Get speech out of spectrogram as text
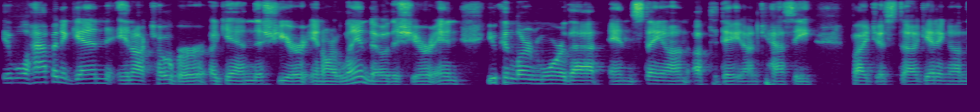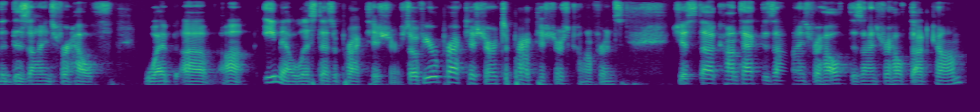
It will happen again in October, again this year in Orlando this year, and you can learn more of that and stay on up to date on CASI by just uh, getting on the Designs for Health web uh, uh, email list as a practitioner. So if you're a practitioner, it's a practitioners conference. Just uh, contact Designs for Health, designsforhealth.com,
